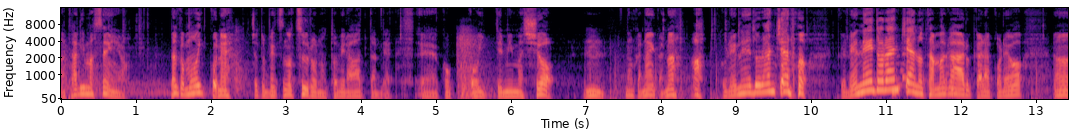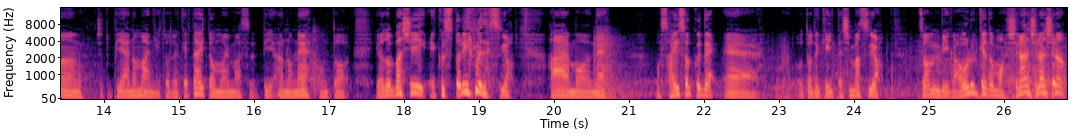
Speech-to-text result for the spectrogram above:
当たりませんよ。なんかもう一個ね、ちょっと別の通路の扉あったんで、えー、ここ行ってみましょう。うん、なんかないかな。あ、グレネードランチャーの、グレネードランチャーの弾があるから、これを、うん、ちょっとピアノマンに届けたいと思います。ピアノね、ほんと、ヨドバシエクストリームですよ。はい、もうね、もう最速で、えー、お届けいたしますよ。ゾンビがおるけども、知らん知らん知らん。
